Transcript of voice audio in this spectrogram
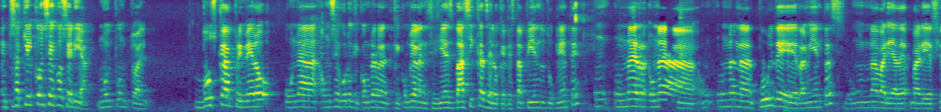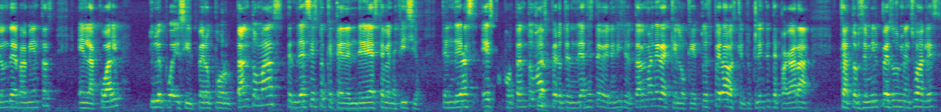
Entonces aquí el consejo sería, muy puntual, busca primero una, un seguro que cumpla, que cumpla las necesidades básicas de lo que te está pidiendo tu cliente, una, una, una pool de herramientas, una variación de herramientas en la cual tú le puedes decir, pero por tanto más tendrías esto que te tendría este beneficio. Tendrías esto por tanto más, pero tendrías este beneficio. De tal manera que lo que tú esperabas que tu cliente te pagara 14 mil pesos mensuales,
